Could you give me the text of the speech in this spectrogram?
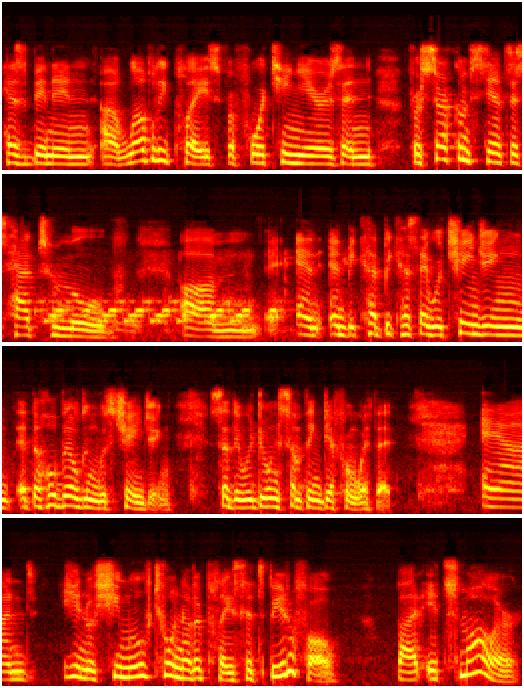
has been in a lovely place for 14 years and for circumstances had to move. Um, and and because, because they were changing, the whole building was changing. So they were doing something different with it. And, you know, she moved to another place that's beautiful but it's smaller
